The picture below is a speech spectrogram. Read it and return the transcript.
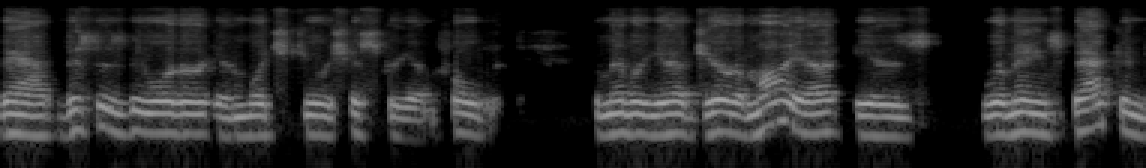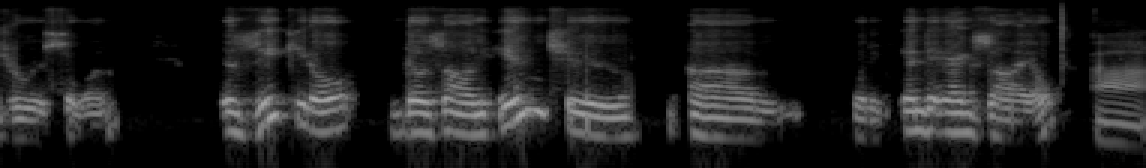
that this is the order in which Jewish history unfolded. Remember, you have Jeremiah is remains back in Jerusalem. Ezekiel goes on into um, into exile. Uh,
